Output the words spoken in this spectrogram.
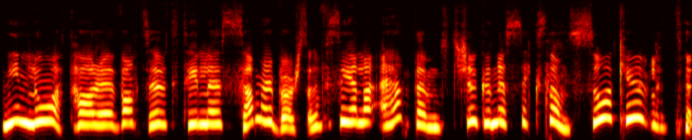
min låt har eh, valts ut till eh, Summerbursts officiella Anthem 2016. Så kul!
